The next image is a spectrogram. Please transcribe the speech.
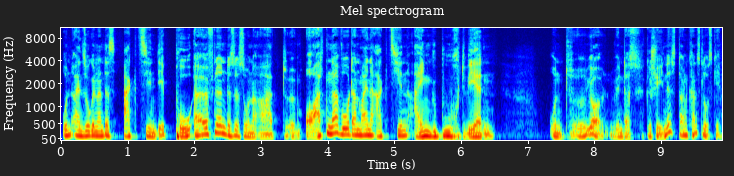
und ein sogenanntes Aktiendepot eröffnen. Das ist so eine Art ähm, Ordner, wo dann meine Aktien eingebucht werden. Und äh, ja, wenn das geschehen ist, dann kann es losgehen.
